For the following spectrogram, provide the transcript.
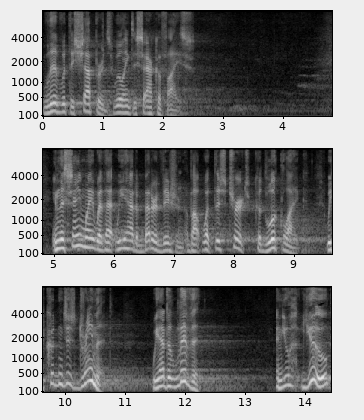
live with the shepherds willing to sacrifice. In the same way with that we had a better vision about what this church could look like, we couldn't just dream it. We had to live it and you, you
